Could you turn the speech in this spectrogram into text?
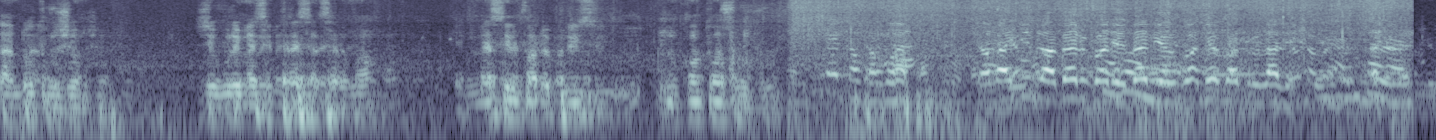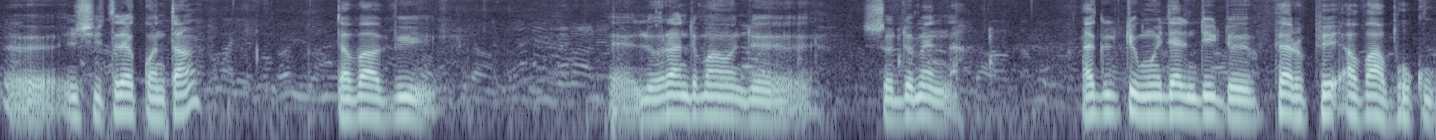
dans d'autres zones. Je vous remercie très sincèrement et merci une fois de plus. Nous comptons sur vous. Euh, je suis très content d'avoir vu euh, le rendement de ce domaine-là. L'agriculture moderne dit de faire peu, avoir beaucoup.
